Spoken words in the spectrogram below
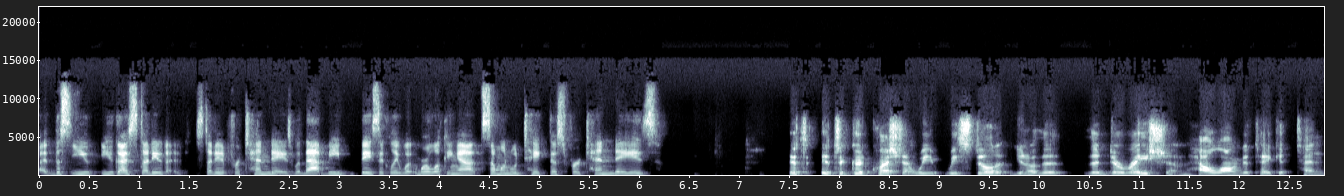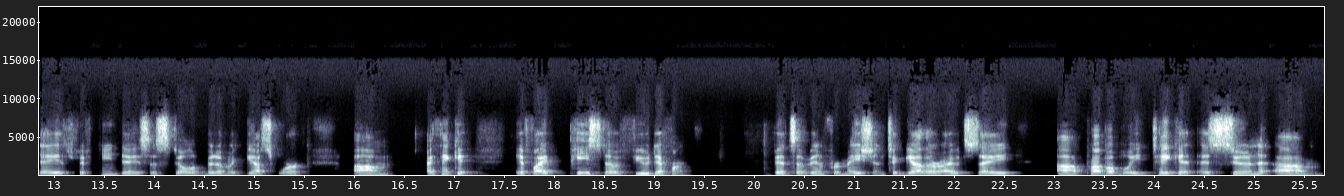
uh, this you you guys studied studied it for 10 days would that be basically what we're looking at someone would take this for 10 days it's it's a good question we we still you know the the duration how long to take it 10 days 15 days is still a bit of a guesswork um, i think it if i pieced a few different bits of information together i would say uh, probably take it as soon um,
